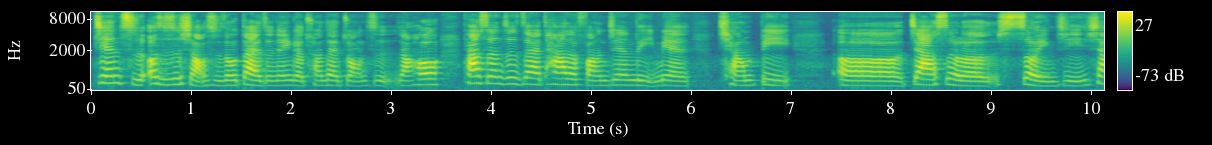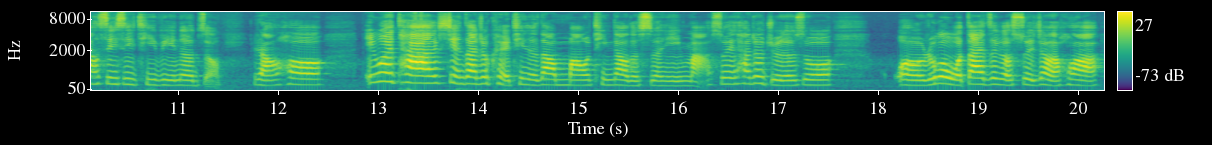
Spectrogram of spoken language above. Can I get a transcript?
坚持二十四小时都带着那个穿戴装置，然后他甚至在他的房间里面墙壁，呃，架设了摄影机，像 CCTV 那种。然后，因为他现在就可以听得到猫听到的声音嘛，所以他就觉得说。呃，如果我带这个睡觉的话，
